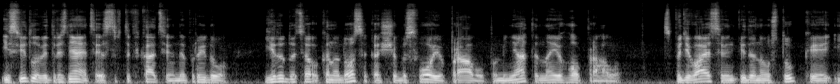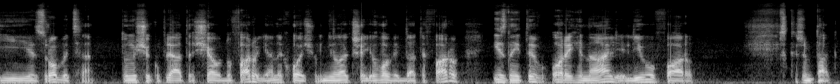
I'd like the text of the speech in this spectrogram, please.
І світло відрізняється, я сертифікацію не пройду. Їду до цього канадосика, щоб свою праву поміняти на його праву. Сподіваюся, він піде на уступки і зробить це. Тому що купляти ще одну фару я не хочу. Мені легше його віддати фару і знайти в оригіналі ліву фару. Скажімо так,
